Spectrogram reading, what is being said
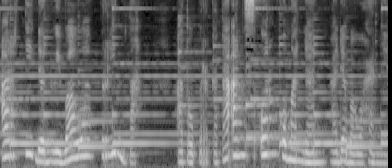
arti dan wibawa perintah atau perkataan seorang komandan pada bawahannya.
